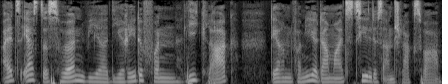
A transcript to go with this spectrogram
als erstes hören wir die Rede von Lee Clark, deren Familie damals Ziel des Anschlags war.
